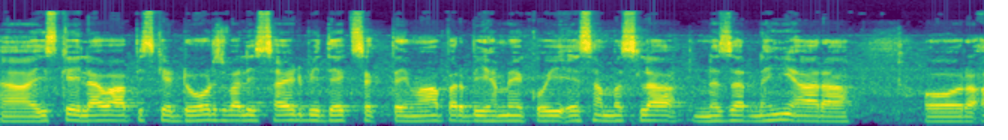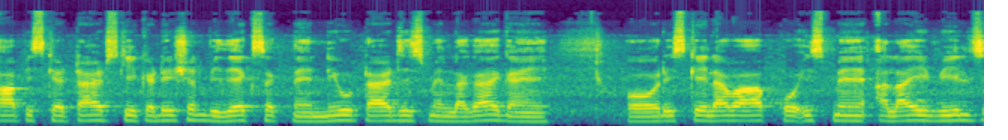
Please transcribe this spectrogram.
اس کے علاوہ آپ اس کے ڈورز والی سائڈ بھی دیکھ سکتے ہیں۔ وہاں پر بھی ہمیں کوئی ایسا مسئلہ نظر نہیں آ رہا۔ اور آپ اس کے ٹائرز کی کنڈیشن بھی دیکھ سکتے ہیں۔ نیو ٹائرز اس میں لگائے گئے ہیں اور اس کے علاوہ آپ کو اس میں الائی ویلز،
